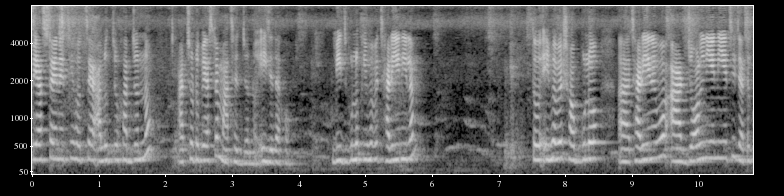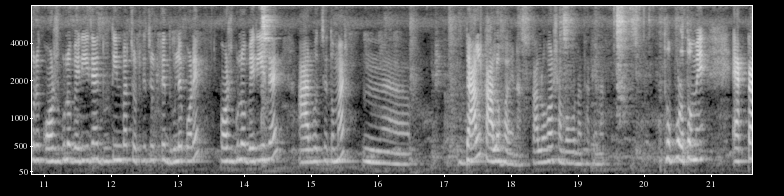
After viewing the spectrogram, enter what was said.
পেঁয়াজটা এনেছি হচ্ছে আলুর চোখার জন্য, আর ছোটো পেঁয়াজটা মাছের জন্য। এই যে দেখো, বীজগুলো কীভাবে ছাড়িয়ে নিলাম। তো এইভাবে সবগুলো ছাড়িয়ে নেব। আর জল নিয়ে নিয়েছি যাতে করে কষগুলো বেরিয়ে যায়। দু, তিনবার চটকে চটকে ধুলে পরে কষগুলো বেরিয়ে যায়। আর হচ্ছে তোমার ডাল কালো হয় না। কালো হওয়ার সম্ভাবনা থাকে না। তো প্রথমে একটা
